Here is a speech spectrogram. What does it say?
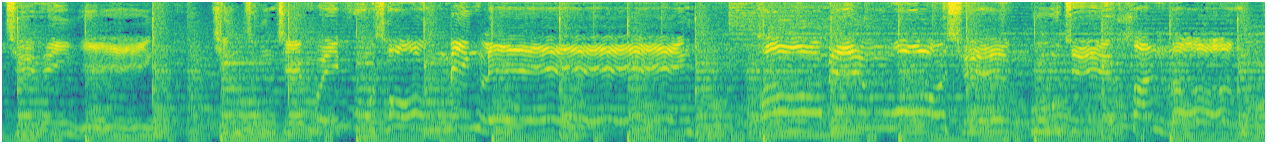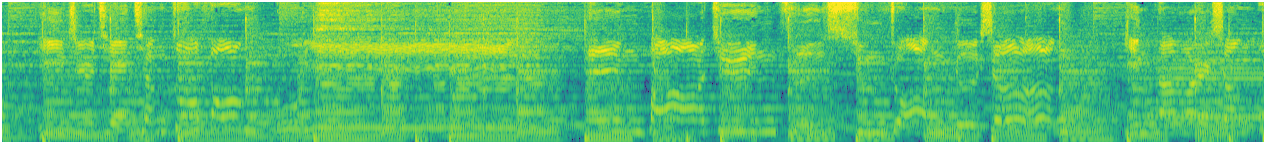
军营，听从指挥，服从命令。踏遍我血，不惧寒冷，意志坚强，作风不移。听罢君子雄壮歌声，迎难而上，无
